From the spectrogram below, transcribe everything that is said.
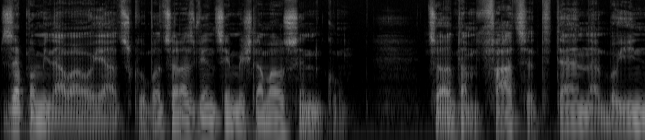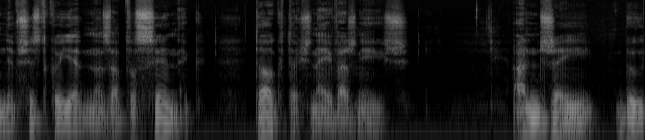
zapominała o Jacku, bo coraz więcej myślała o synku. Co tam facet, ten albo inny, wszystko jedno, za to synek. To ktoś najważniejszy. Andrzej był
